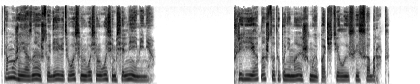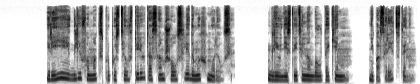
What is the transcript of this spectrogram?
К тому же я знаю, что 9888 сильнее меня. Приятно, что ты понимаешь, мой почти лысый собрат. Рие и Глифа Макс пропустил вперед, а сам шел следом и хмурился. Глиф действительно был таким непосредственным?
